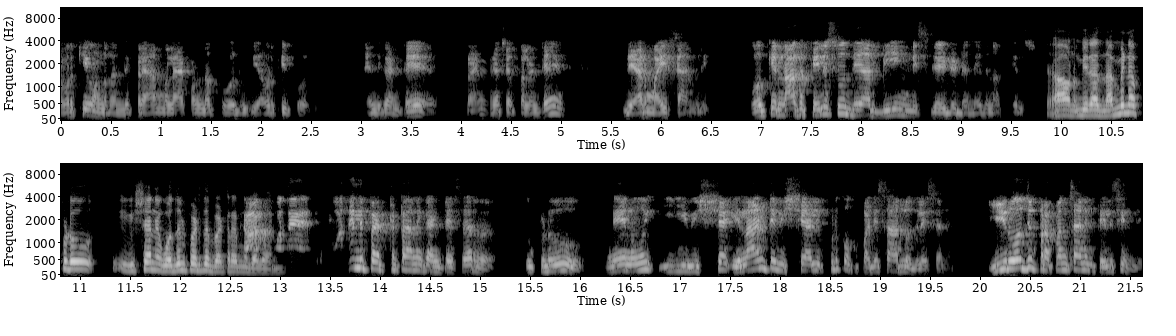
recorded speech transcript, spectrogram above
ఎవరికీ ఉండదండి. ప్రేమ లేకుండా పోదు ఎవరికీ పోదు. ఎందుకంటే ఫ్రాంక్గా చెప్పాలంటే they are my family okay నాకు తెలుసు దే ఆర్ బీయింగ్ మిస్గైడెడ్ అనేది నాకు తెలుసు. అవును మీరు అది నమ్మినప్పుడు ఈ విషయాన్ని వదిలిపెడితే బెటర్ ఏమో కదా. వదిలిపెట్టడానికంటే సార్ ఇప్పుడు నేను ఈ విషయ ఇలాంటి విషయాలు ఇప్పుడు ఒక పది సార్లు వదిలేశాను. ఈ రోజు ప్రపంచానికి తెలిసింది.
